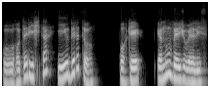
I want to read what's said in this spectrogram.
o roteirista e o diretor. Porque eu não vejo eles,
